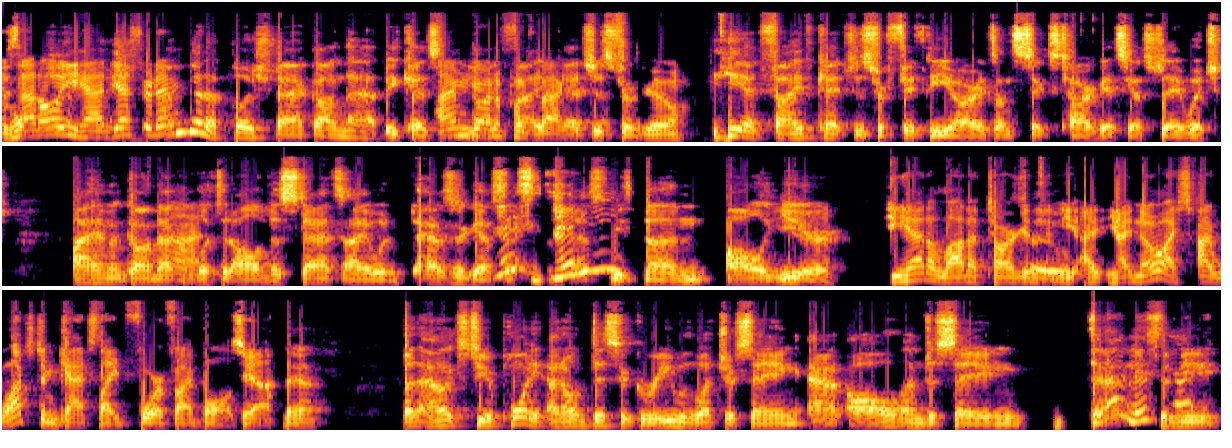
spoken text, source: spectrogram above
Is that all you had yesterday? I'm going to push back on that because I'm going to had push five back. at Catches for, too. he had five catches for 50 yards on six targets yesterday, which I haven't gone back and looked at all of his stats. I would hazard a guess Did- that's the best he's done all year. He had a lot of targets. So- and he, I, I know. I, I watched him catch like four or five balls. Yeah. Yeah. But Alex, to your point, I don't disagree with what you're saying at all. I'm just saying Did that I miss to that? me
